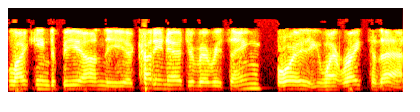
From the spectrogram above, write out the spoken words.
liking to be on the uh, cutting edge of everything, boy, he went right to that.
